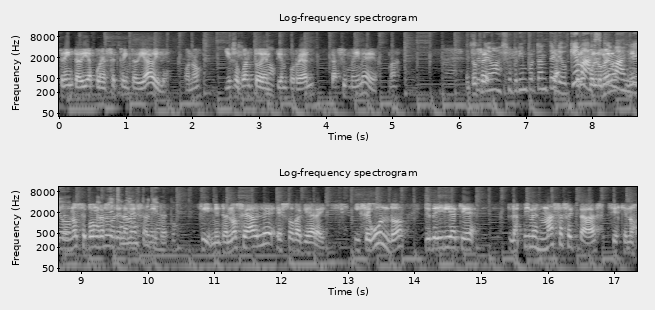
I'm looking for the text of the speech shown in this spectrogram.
30 días pueden ser 30 días hábiles, ¿o no? ¿Y eso cuánto en tiempo real? Casi un mes y medio, más. Entonces, Ese tema es súper importante, Leo. ¿Qué más? Por lo menos, mientras no se ponga sobre la mesa, mientras, sí, mientras no se hable, eso va a quedar ahí. Y segundo, yo te diría que las pymes más afectadas, si es que nos,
